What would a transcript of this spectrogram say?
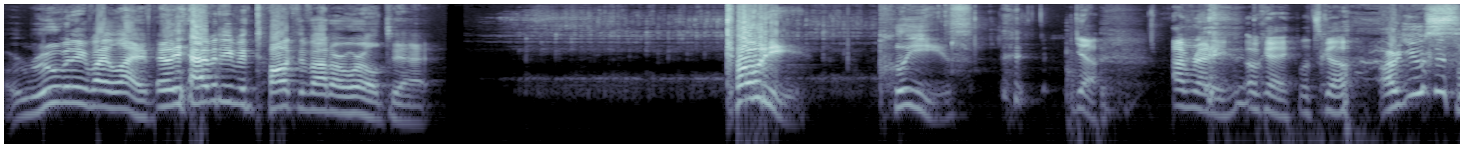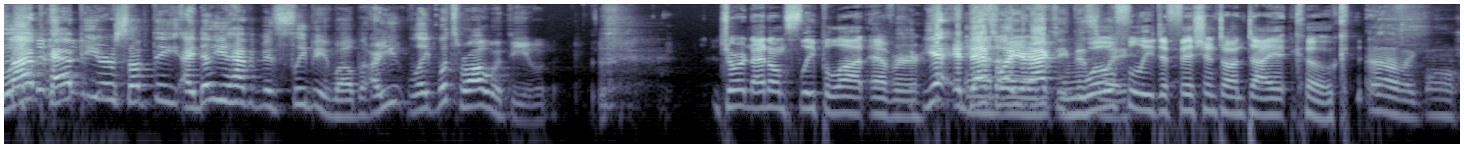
ruining my life, and we haven't even talked about our world yet. Cody, please. Yeah, I'm ready. Okay, let's go. Are you slap happy or something? I know you haven't been sleeping well, but are you like what's wrong with you? Jordan, I don't sleep a lot ever. Yeah, and that's why I you're acting this way. woefully deficient on Diet Coke. Oh my god.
